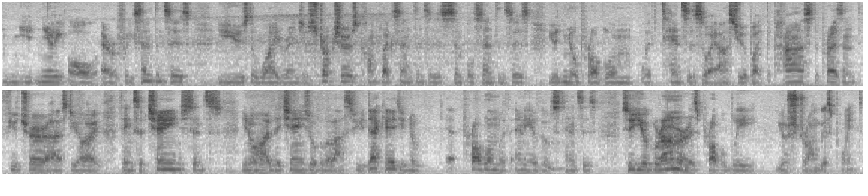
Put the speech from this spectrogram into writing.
nearly all error-free sentences. You used a wide range of structures, complex sentences, simple sentences. You had no problem with tenses, so I asked you about the past, the present, the future. I asked you how things have changed since, you know, how they changed over the last few decades. You had no uh, problem with any of those tenses. So your grammar is probably your strongest point.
